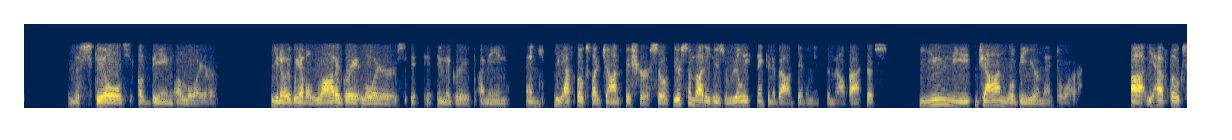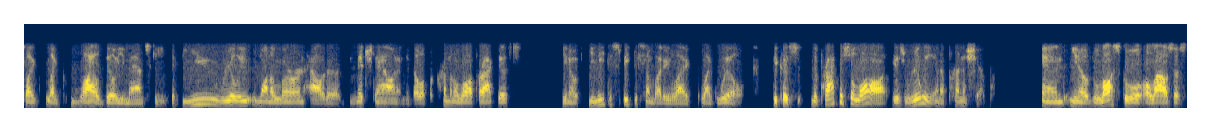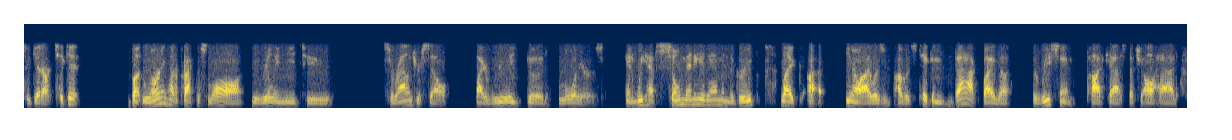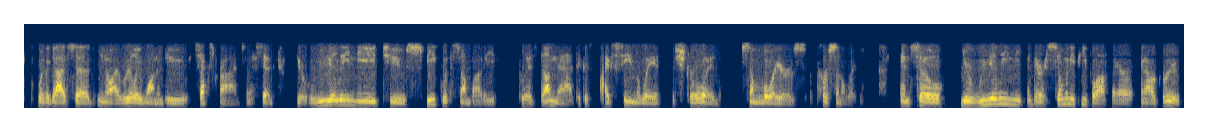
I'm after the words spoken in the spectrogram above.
the skills of being a lawyer. You know, we have a lot of great lawyers in the group. I mean, and we have folks like John Fisher. So if you're somebody who's really thinking about getting into malpractice, you need John will be your mentor. Uh, you have folks like like Wild Bill Umansky. If you really want to learn how to niche down and develop a criminal law practice, you know you need to speak to somebody like like Will, because the practice of law is really an apprenticeship. And you know the law school allows us to get our ticket but learning how to practice law, you really need to surround yourself by really good lawyers. And we have so many of them in the group. Like, I, you know, I was I was taken back by the the recent podcast that you all had, where the guy said, you know, I really want to do sex crimes, and I said, you really need to speak with somebody who has done that because I've seen the way it's destroyed some lawyers personally. And so you really need, there are so many people out there in our group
